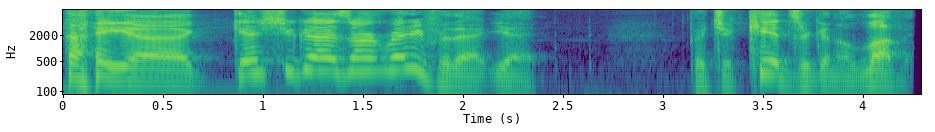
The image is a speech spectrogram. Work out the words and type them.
I uh, guess you guys aren't ready for that yet, but your kids are gonna love it.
